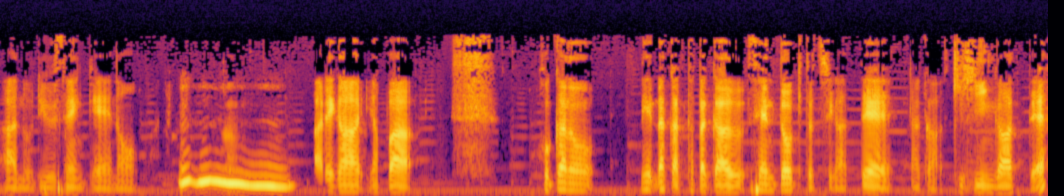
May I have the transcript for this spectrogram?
あの、流線形の、うんうんうん。あれがやっぱ、他の、ね、なんか戦う戦闘機と違って、なんか気品があって、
